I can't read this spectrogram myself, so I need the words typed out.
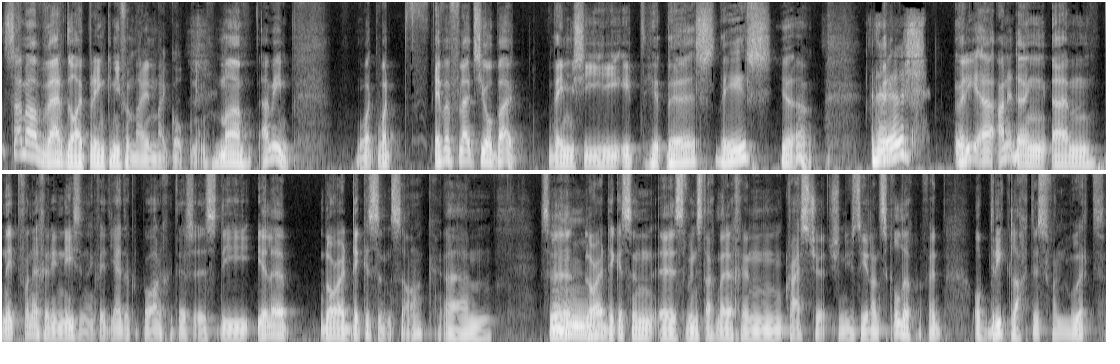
somehow werk daai prentjie nie vir my in my kop nie. Maar I mean what what ever floats your boat. Them she he it hit theirs theirs. Ja. Yeah. Ders. Maar die uh, ander ding ehm um, net vinnig in die nuus en ek weet jy het ook 'n paar goeters is die hele Laura Dickinson saak. Ehm um, so hmm. Laura Dickinson is Woensdagmiddag in Christchurch in Nieu-Seeland skuldig bevind op drie klagtes van moord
